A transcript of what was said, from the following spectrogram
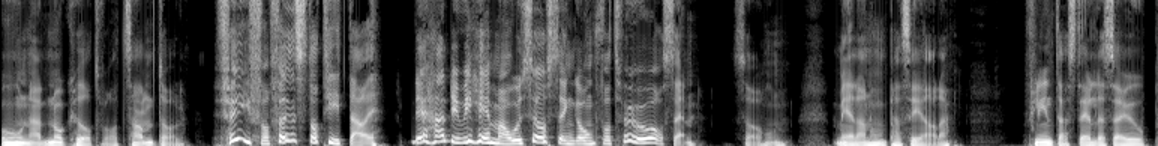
och hon hade nog hört vårt samtal. Fy för fönstertittare! Det hade vi hemma hos oss en gång för två år sedan, sa hon medan hon passerade. Flinta ställde sig upp.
